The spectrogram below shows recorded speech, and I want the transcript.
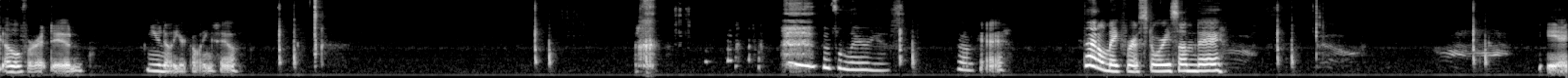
go for it, dude. You know you're going to. That's hilarious. Okay. That'll make for a story someday. Yeah,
